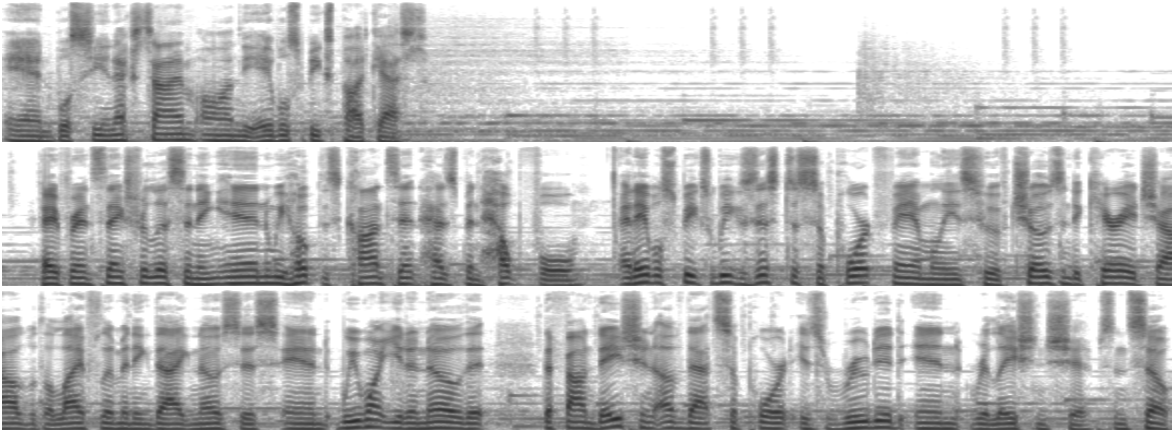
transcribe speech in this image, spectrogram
And we'll see you next time on the Abel Speaks podcast. Hey, friends, thanks for listening in. We hope this content has been helpful. At Abel Speaks, we exist to support families who have chosen to carry a child with a life limiting diagnosis, and we want you to know that the foundation of that support is rooted in relationships. And so,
